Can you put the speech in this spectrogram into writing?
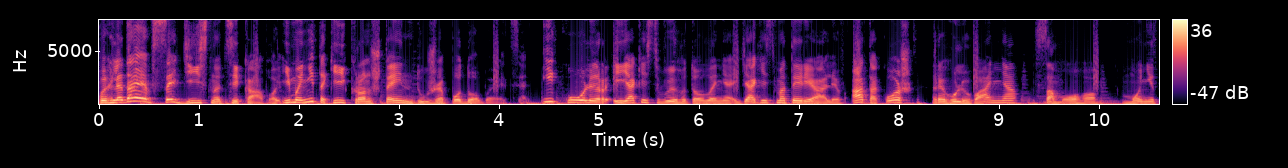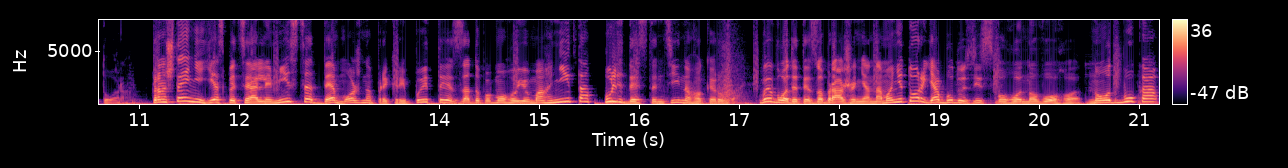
Виглядає все дійсно цікаво, і мені такий кронштейн дуже подобається. І колір, і якість виготовлення, якість матеріалів, а також регулювання самого монітора. В кронштейні є спеціальне місце, де можна прикріпити за допомогою магніта пульт дистанційного керування. Виводити зображення на монітор я буду зі свого нового ноутбука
